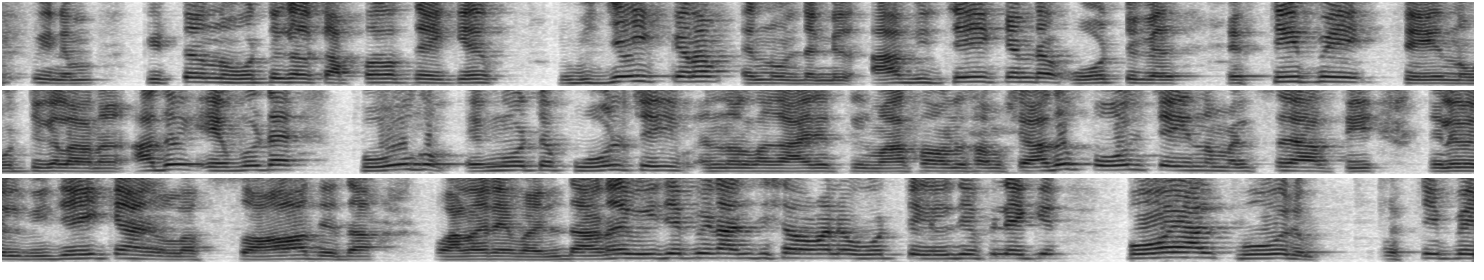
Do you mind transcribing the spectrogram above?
എഫിനും കിട്ടുന്ന വോട്ടുകൾക്ക് അപ്പുറത്തേക്ക് വിജയിക്കണം എന്നുണ്ടെങ്കിൽ ആ വിജയിക്കേണ്ട വോട്ടുകൾ എസ് ടി പി ചെയ്യുന്ന വോട്ടുകളാണ്. അത് എവിടെ പോകും എങ്ങോട്ട് പോൾ ചെയ്യും എന്നുള്ള കാര്യത്തിൽ മാത്രമാണ് സംശയം. അത് പോൾ ചെയ്യുന്ന മത്സരാർത്ഥി നിലവിൽ വിജയിക്കാനുള്ള സാധ്യത വളരെ വലുതാണ്. ബി ജെ പിയുടെ അഞ്ച് ശതമാനം വോട്ട് എൽ ഡി എഫിലേക്ക് പോയാൽ പോലും എസ് ടി പി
